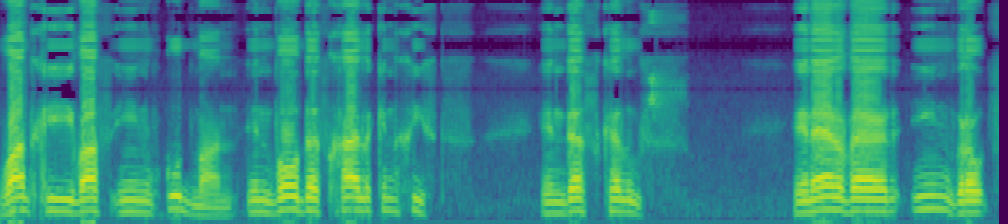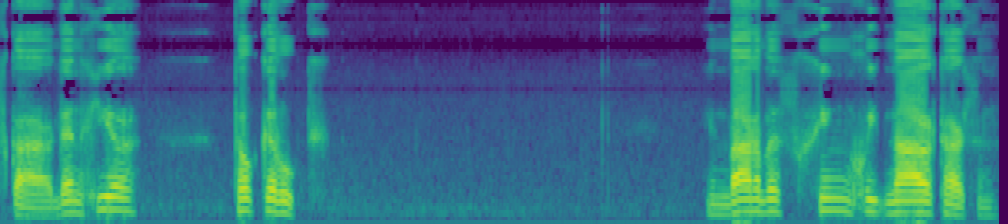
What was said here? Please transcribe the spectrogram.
want he was in gudman in wo des heiligen Geestes, in des Kelus. in er werd in groot skar den hier tokerut in Barnabas ging goed naar Tarsen,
